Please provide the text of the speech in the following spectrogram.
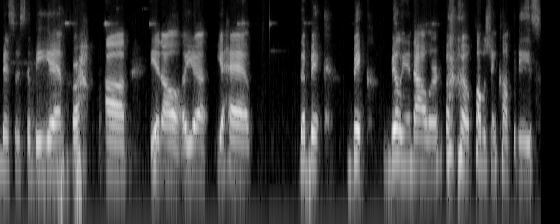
business to be in. Uh, you know, you you have the big big billion dollar publishing companies,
